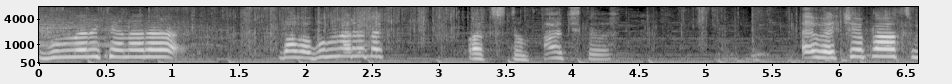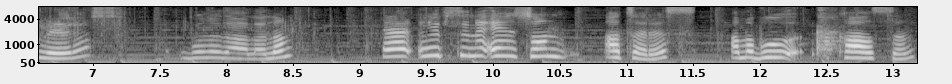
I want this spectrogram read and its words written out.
bunları kenara... Baba bunları da Açtım. açtı. Evet çöpe atmıyoruz. Bunu da alalım. Her, hepsini en son atarız. Ama bu kalsın.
